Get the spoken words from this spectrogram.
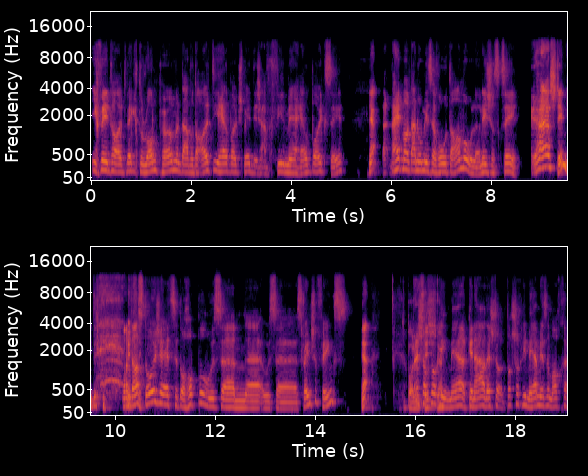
ich finde halt wirklich der Ron Perlman, der, wo der alte Hellboy gespielt hat, ist einfach viel mehr Hellboy gesehen. Ja. Da, da hätte man halt auch nur müssen rot anmalen und ist es gesehen. Ja, ja, stimmt. Und das hier ist ja jetzt der Hopper aus, ähm, äh, aus äh, Stranger Things. Ja. Und der ist doch noch ein bisschen mehr, genau, der ist doch, doch schon ein bisschen mehr müssen machen,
